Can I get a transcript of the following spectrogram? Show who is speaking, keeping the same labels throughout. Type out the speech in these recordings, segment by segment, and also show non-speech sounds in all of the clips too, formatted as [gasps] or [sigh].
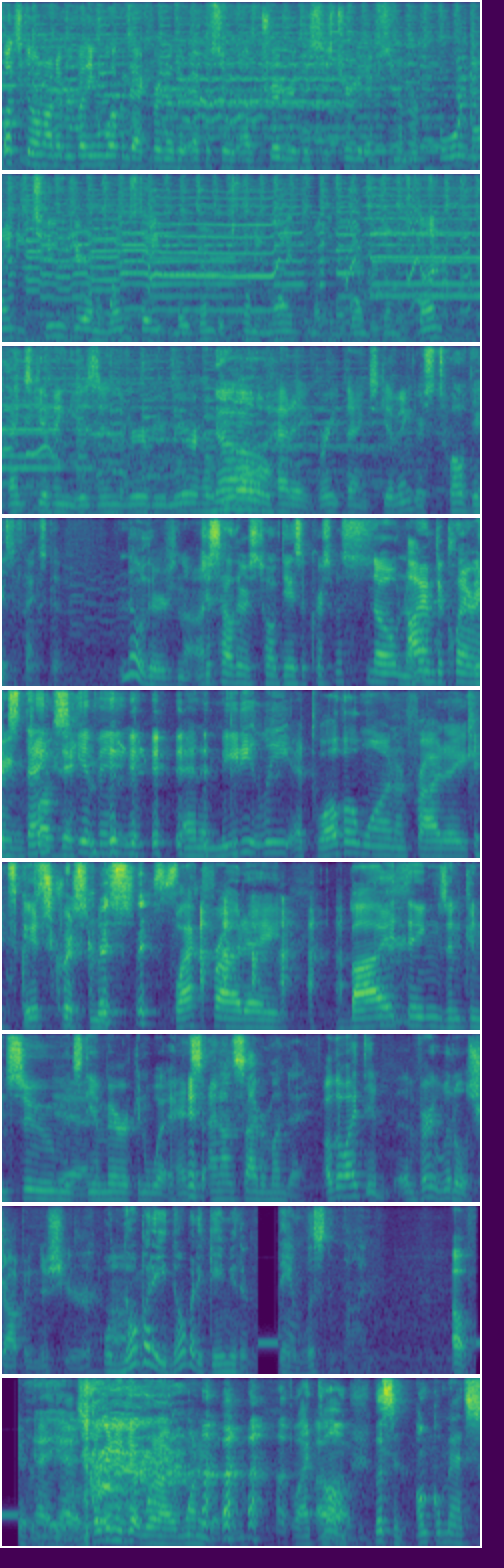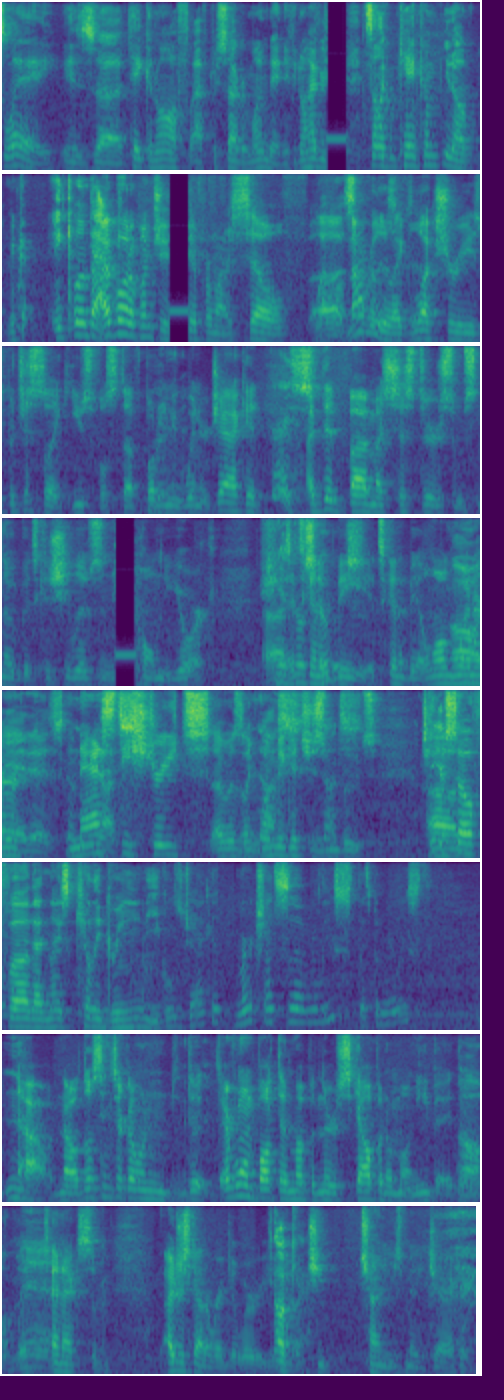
Speaker 1: What's going on, everybody, and welcome back for another episode of Trigger. This is Triggered episode number 492 here on Wednesday, November 29th. The month of November is almost done. Thanksgiving is in the rearview mirror. Hope you
Speaker 2: No.
Speaker 1: all had a great Thanksgiving.
Speaker 2: There's 12 days of Thanksgiving.
Speaker 1: no, there's not.
Speaker 2: Just how there's 12 days of Christmas?
Speaker 1: no, no.
Speaker 2: I am declaring
Speaker 1: it's
Speaker 2: 12 days-
Speaker 1: Thanksgiving, [laughs] and immediately at 12:01 on Friday,
Speaker 2: It's
Speaker 1: it's,
Speaker 2: it's
Speaker 1: Christmas,
Speaker 2: Christmas.
Speaker 1: Black Friday. [laughs] buy things and consume. It's the American way.
Speaker 2: and, and on [laughs] Cyber Monday.
Speaker 1: Although I did uh, very little shopping this year.
Speaker 2: Well,
Speaker 1: Um,
Speaker 2: nobody nobody gave me their damn listing time.
Speaker 1: Oh, f- everybody
Speaker 2: yeah.
Speaker 1: else. They're gonna get what I want to get them. [laughs]
Speaker 2: Well, I told
Speaker 1: Um,
Speaker 2: them, listen, Uncle Matt Slay is uh, taking off after Cyber Monday, and if you don't have your [laughs] it's not like we can't come, you know, ain't coming back.
Speaker 1: I bought a bunch of shit for myself. Uh, not really like luxuries, but just like useful stuff. Bought a new winter jacket.
Speaker 2: Nice.
Speaker 1: I did buy my sister some snow boots because she lives in [laughs] home New York. Uh,
Speaker 2: has no
Speaker 1: it's gonna be
Speaker 2: boots?
Speaker 1: it's gonna be a long
Speaker 2: Oh,
Speaker 1: winter.
Speaker 2: yeah, it is. It's
Speaker 1: Nasty streets. I was like, let me get you some
Speaker 2: nuts.
Speaker 1: boots.
Speaker 2: Did you get
Speaker 1: Um,
Speaker 2: yourself uh, that nice Kelly Green Eagles jacket merch that's uh, released? That's been released.
Speaker 1: No, no, those things are going. Everyone bought them up and they're scalping them on eBay. They're
Speaker 2: Oh,
Speaker 1: like
Speaker 2: man.
Speaker 1: 10x them. I just got a regular, you know,
Speaker 2: Okay.
Speaker 1: cheap Chinese made jacket.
